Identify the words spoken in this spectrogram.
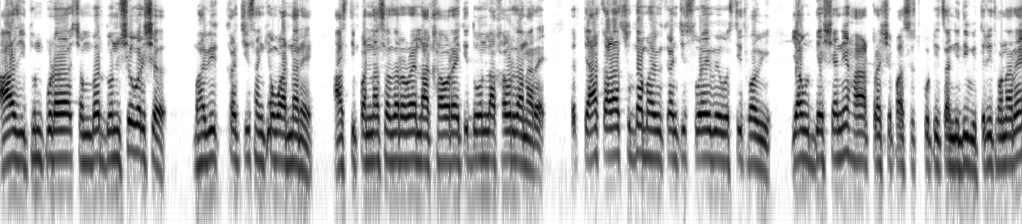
आज इथून पुढं शंभर दोनशे वर्ष भाविकांची संख्या वाढणार आहे. आज ती पन्नास हजारावर आहे लाखावर आहे ती दोन लाखावर जाणार आहे. तर त्या काळात सुद्धा भाविकांची सोय व्यवस्थित व्हावी. या उद्देशाने हा अठराशे पासष्ट कोटीचा निधी वितरित होणार आहे.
